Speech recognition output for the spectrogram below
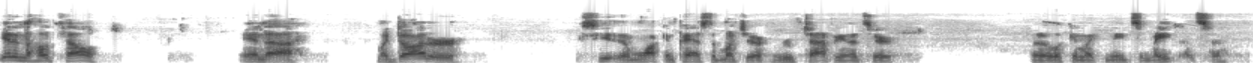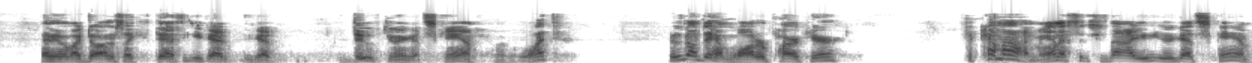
get in the hotel, and uh, my daughter see, I'm walking past a bunch of rooftop units here. Uh, looking like needs some maintenance. Huh? Anyway, my daughter's like, Dad, I think you got you got duped. You know, you got scammed. Like, what? There's no damn water park here. Said, come on, man. I said, she's not. You, you got scammed.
